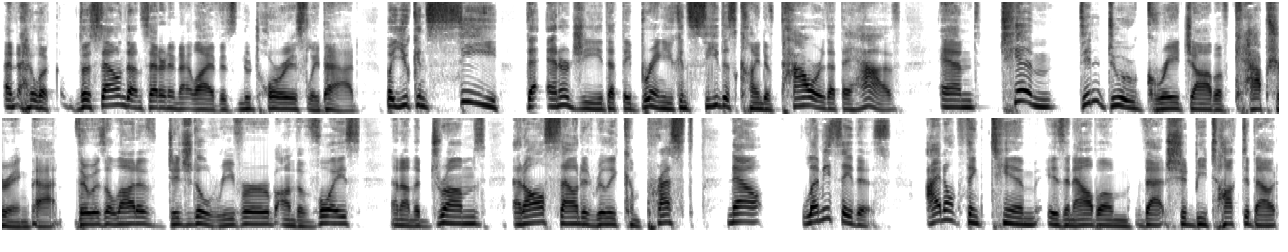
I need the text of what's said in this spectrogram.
And look, the sound on Saturday Night Live is notoriously bad, but you can see the energy that they bring. You can see this kind of power that they have. And Tim didn't do a great job of capturing that. There was a lot of digital reverb on the voice and on the drums. It all sounded really compressed. Now, let me say this. I don't think Tim is an album that should be talked about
